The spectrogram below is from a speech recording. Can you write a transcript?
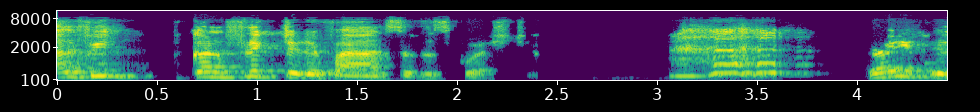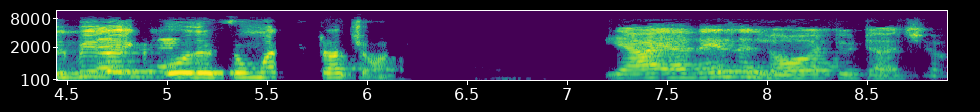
I'll feel conflicted if I answer this question. Right? It'll be like, oh, there's so much to touch on. Yeah, yeah, there's a lot to touch on.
